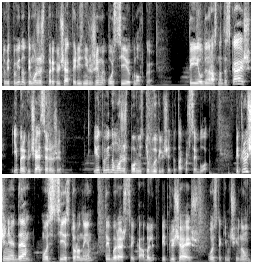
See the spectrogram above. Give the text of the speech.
то відповідно ти можеш переключати різні режими ось цією кнопкою. Ти один раз натискаєш і переключається режим. І відповідно можеш повністю виключити також цей блок. Підключення йде ось з цієї сторони. Ти береш цей кабель, підключаєш ось таким чином.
